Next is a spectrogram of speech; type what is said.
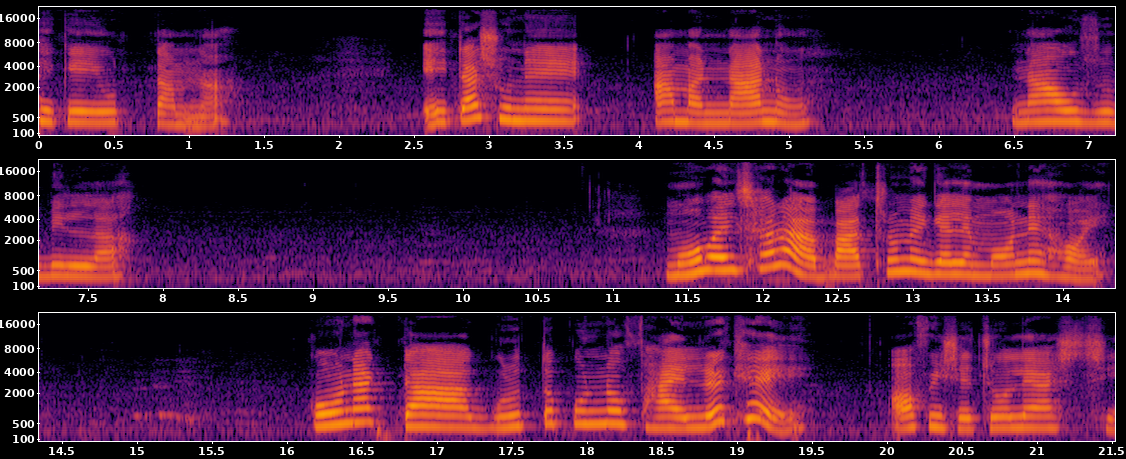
থেকেই উঠতাম না। এটা শুনে আমার নানু, নাউজুবিল্লাহ, মোবাইল ছাড়া বাথরুমে গেলে মনে হয় কোন একটা গুরুত্বপূর্ণ ফাইল রেখে অফিসে চলে আসছি।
